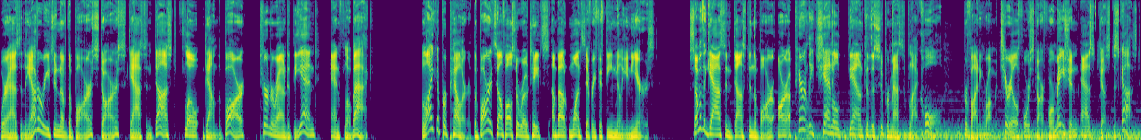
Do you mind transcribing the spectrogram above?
whereas in the outer region of the bar, stars, gas, and dust flow down the bar, turn around at the end, and flow back. Like a propeller, the bar itself also rotates about once every 15 million years. Some of the gas and dust in the bar are apparently channeled down to the supermassive black hole, providing raw material for star formation as just discussed.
